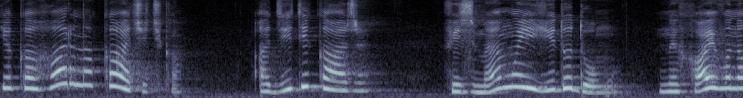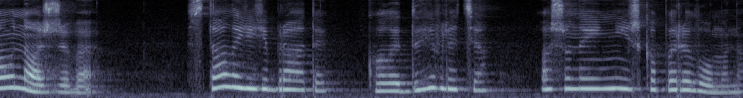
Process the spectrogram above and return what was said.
яка гарна качечка. А дід і каже Візьмемо її додому, нехай вона у нас живе. Стали її брати, коли дивляться, аж у неї ніжка переломана.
